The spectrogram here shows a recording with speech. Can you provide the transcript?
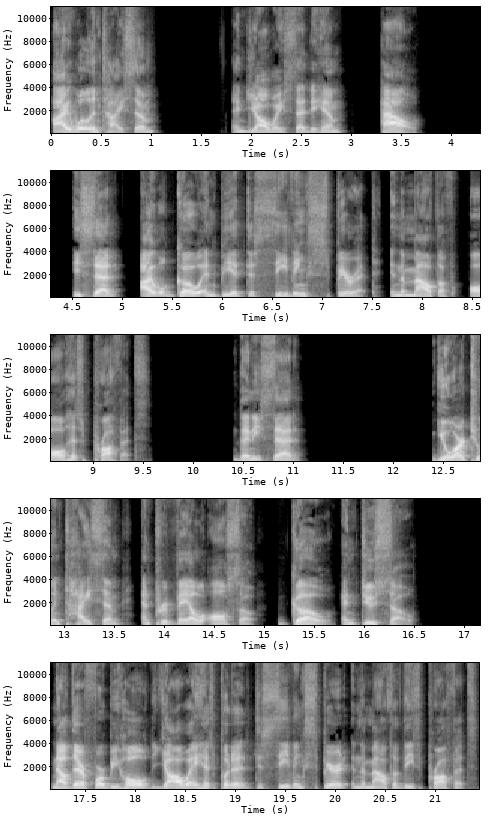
I will entice him. And Yahweh said to him, How? He said, I will go and be a deceiving spirit in the mouth of all his prophets. Then he said, You are to entice him and prevail also. Go and do so. Now, therefore, behold, Yahweh has put a deceiving spirit in the mouth of these prophets,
